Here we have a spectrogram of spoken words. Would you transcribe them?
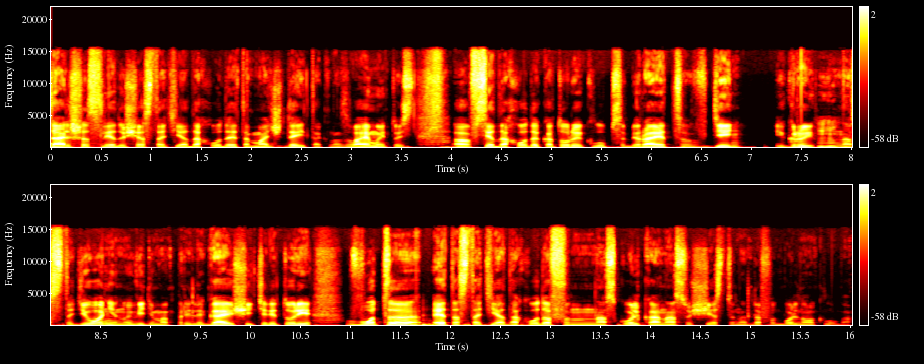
Дальше следующая статья дохода это матч-дей, так называемый, то есть э, все доходы, которые клуб собирает в день игры угу. на стадионе, ну, видимо, прилегающей территории. Вот э, эта статья доходов, насколько она существенна для футбольного клуба?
